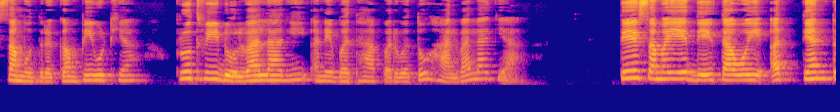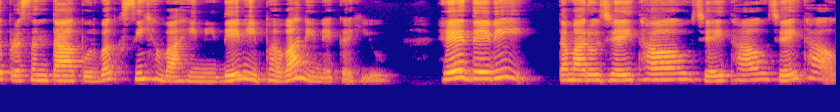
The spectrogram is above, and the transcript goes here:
સમુદ્ર કંપી ઉઠ્યા, પૃથ્વી ડોલવા લાગી અને બધા પર્વતો હાલવા લાગ્યા. તે સમયે દેવતાઓએ અત્યંત પ્રસન્નતાપૂર્વક સિંહવાહિની દેવી ભવાનીને કહ્યું, હે દેવી, તમારો જય થાવ જય થાવ જય થાવ.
